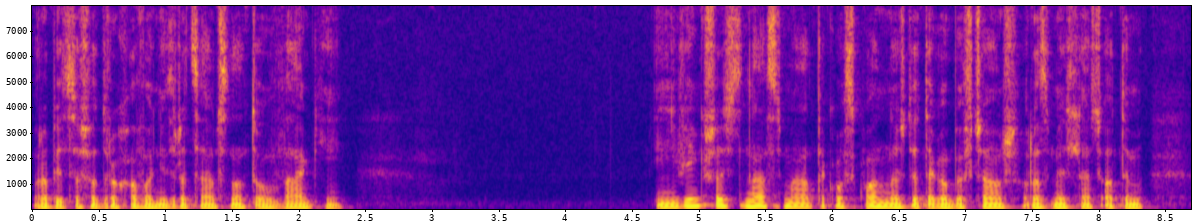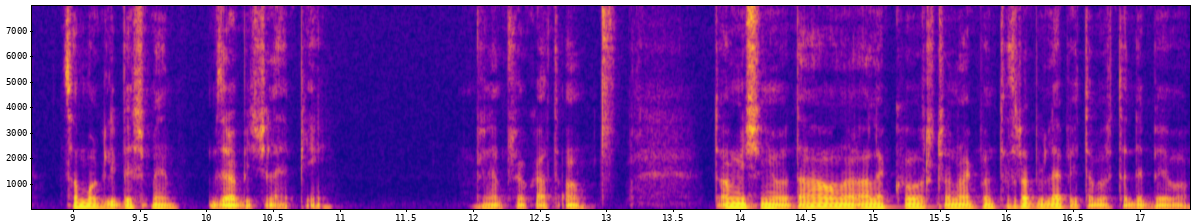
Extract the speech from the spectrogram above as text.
robię coś odruchowo, nie zwracając na to uwagi. I większość z nas ma taką skłonność do tego, by wciąż rozmyślać o tym, co moglibyśmy zrobić lepiej. Że na przykład, o, to mi się nie udało, no ale kurczę, no jakbym to zrobił lepiej, to by wtedy było.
